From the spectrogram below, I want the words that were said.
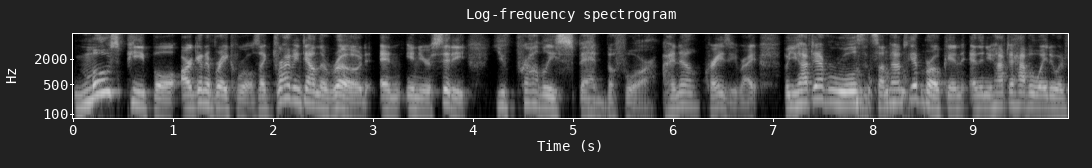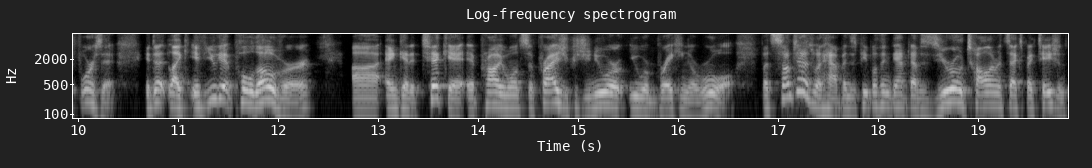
most people are going to break rules like driving down the road and in your city you've probably sped before i know crazy right but you have to have rules that sometimes get broken and then you have to have a way to enforce it it does like if you get pulled over uh, and get a ticket, it probably won't surprise you because you knew you were breaking a rule. But sometimes what happens is people think they have to have zero tolerance expectations.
